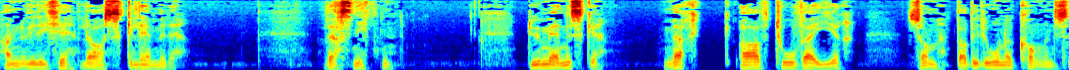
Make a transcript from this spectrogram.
han vil ikke la oss glemme det. Vers 19. Du menneske, merk av to veier som babylonerkongens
